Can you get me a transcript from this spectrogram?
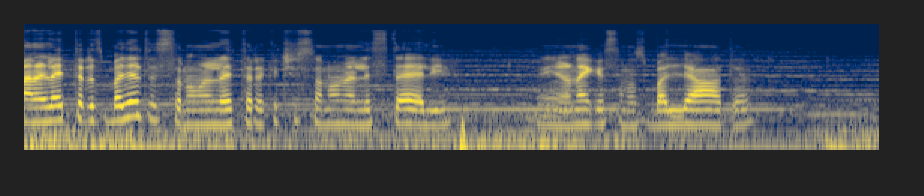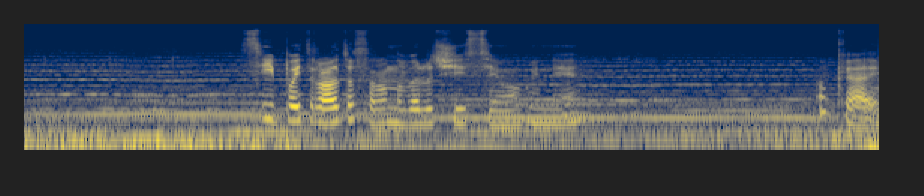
Ma le lettere sbagliate sono le lettere che ci sono nelle steli. Quindi non è che sono sbagliate. Sì, poi tra l'altro saranno velocissimo, quindi... Ok.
